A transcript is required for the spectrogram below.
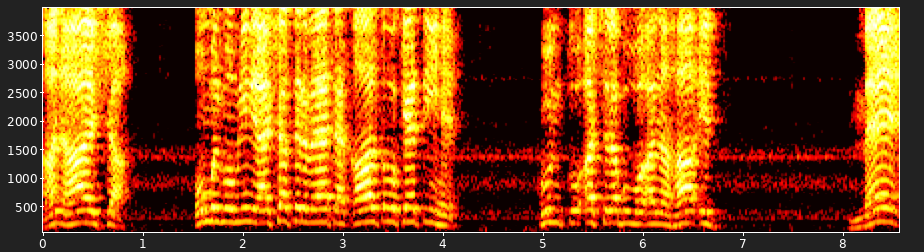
ان عائشہ۔ ام المومنین عائشہ سے روایت ہے قالت وہ کہتی ہیں کنت اشرب و حائد۔ میں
